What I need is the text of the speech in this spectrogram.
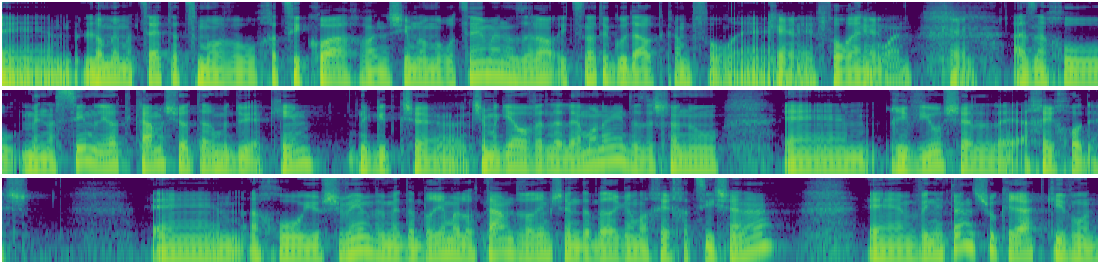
אה, לא ממצה את עצמו והוא חצי כוח ואנשים לא מרוצים ממנו, זה לא, it's not a good outcome for, אה, כן, for כן, anyone. כן. אז אנחנו מנסים להיות כמה שיותר מדויקים, נגיד כש, כשמגיע עובד ללמונייד, אז יש לנו review של אחרי חודש. אנחנו יושבים ומדברים על אותם דברים שנדבר גם אחרי חצי שנה, וניתן איזשהו קריאת כיוון.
